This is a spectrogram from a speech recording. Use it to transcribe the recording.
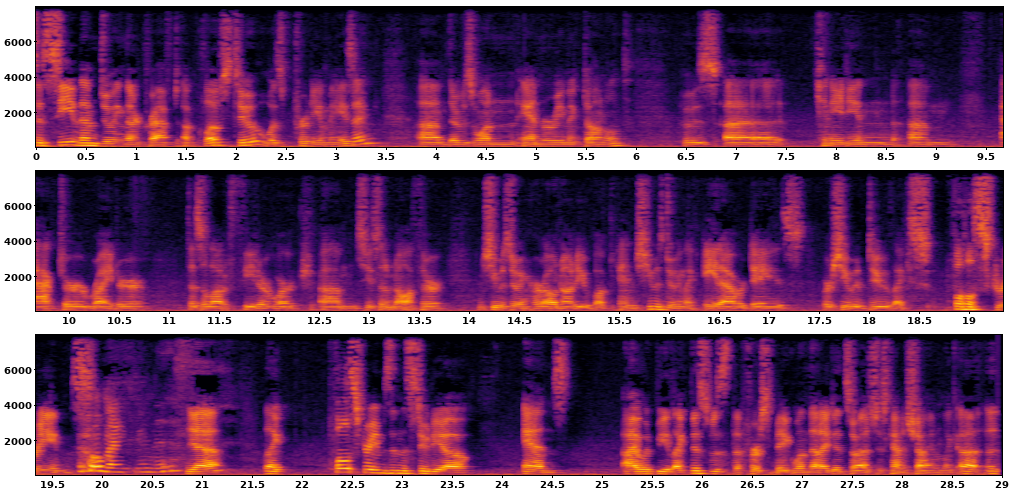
to see them doing their craft up close too was pretty amazing. Um, there was one Ann-Marie MacDonald, who's a Canadian um, actor, writer, does a lot of theater work. Um, she's an author, and she was doing her own audiobook, and she was doing like eight hour days where she would do like s- full screams. Oh my goodness. Yeah, like full screams in the studio, and I would be like, this was the first big one that I did, so I was just kind of shy. And I'm like, uh, uh,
